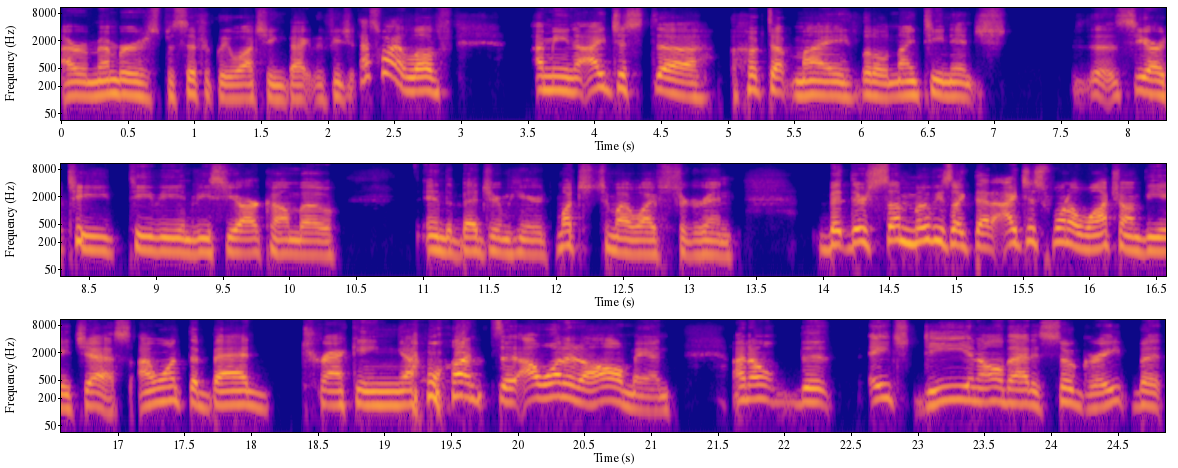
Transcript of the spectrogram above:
I remember specifically watching Back to the Future. That's why I love. I mean, I just uh, hooked up my little 19 inch uh, CRT TV and VCR combo in the bedroom here, much to my wife's chagrin. But there's some movies like that I just want to watch on VHS. I want the bad tracking. I want to, I want it all, man. I don't the HD and all that is so great, but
